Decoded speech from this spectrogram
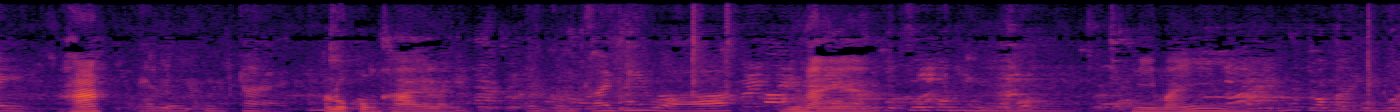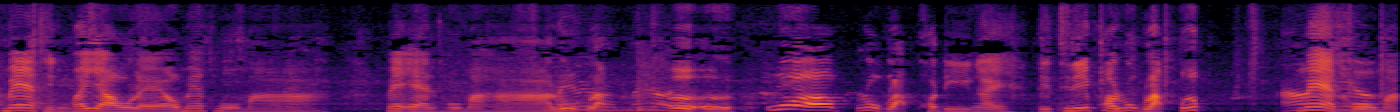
ยฮะเนี่ยลูกคนไทยเอารถคงคายอะไร เป็นคนไทยพี่หวออยู่ไหนอะมี ไหม แม่ถึงพะเยาแล้วแม่โทรมา แม่แอนโทรมาหาลูกหลับ เออเออว่าลูกหลับพอดีไงทีทีนี้พอลูกหลับปุ๊บ แม่โทรมา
